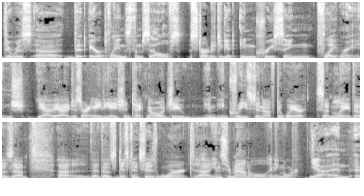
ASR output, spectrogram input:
there was uh, that airplanes themselves started to get increasing flight range. Yeah, yeah. Just our aviation technology in, increased enough to where suddenly those um, uh, th- those distances weren't uh, insurmountable anymore. Yeah, and uh,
